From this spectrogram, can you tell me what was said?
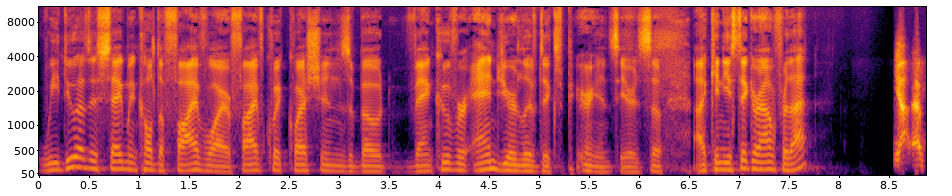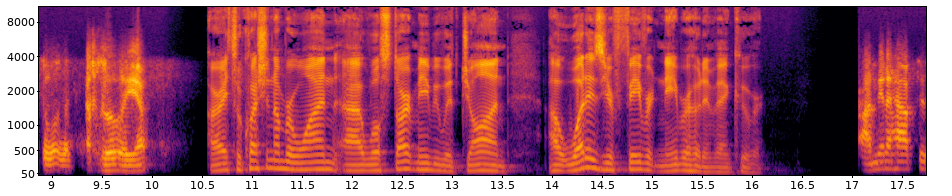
we do have this segment called the Five Wire. Five quick questions about Vancouver and your lived experience here. So, uh, can you stick around for that? Yeah, absolutely. absolutely, yeah. All right. So, question number one. Uh, we'll start maybe with John. Uh, what is your favorite neighborhood in Vancouver? I'm gonna have to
